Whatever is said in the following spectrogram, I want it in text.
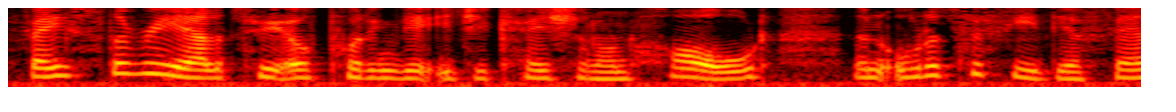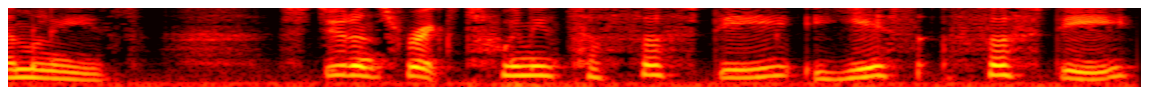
face the reality of putting their education on hold in order to feed their families. Students work 20 to 50, yes, 50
